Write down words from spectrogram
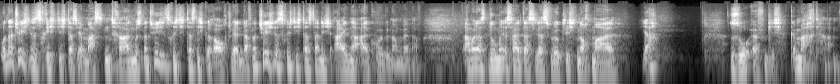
Und natürlich ist es richtig, dass ihr Masken tragen müsst. Natürlich ist es richtig, dass nicht geraucht werden darf. Natürlich ist es richtig, dass da nicht eigener Alkohol genommen werden darf. Aber das Dumme ist halt, dass sie das wirklich nochmal ja, so öffentlich gemacht haben.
